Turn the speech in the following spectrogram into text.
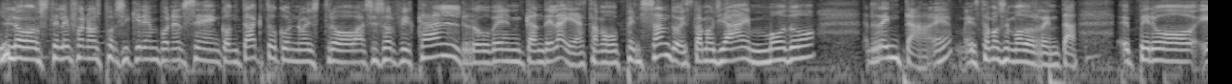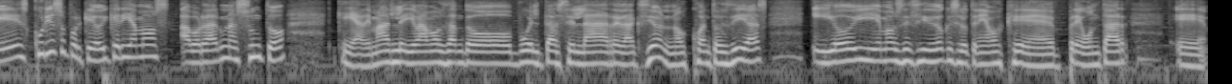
Los teléfonos por si quieren ponerse en contacto con nuestro asesor fiscal, Rubén Candela, ya estamos pensando, estamos ya en modo renta, ¿eh? estamos en modo renta. Eh, Pero es curioso porque hoy queríamos abordar un asunto que además le llevamos dando vueltas en la redacción unos cuantos días y hoy hemos decidido que se lo teníamos que preguntar eh,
